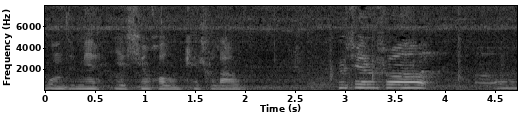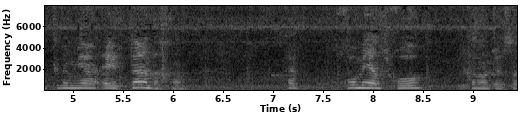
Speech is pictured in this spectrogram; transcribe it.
我们的面也醒好了，我们开始拉了。有些人说，嗯，这个面爱淡的很，它和面的时候可能就是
